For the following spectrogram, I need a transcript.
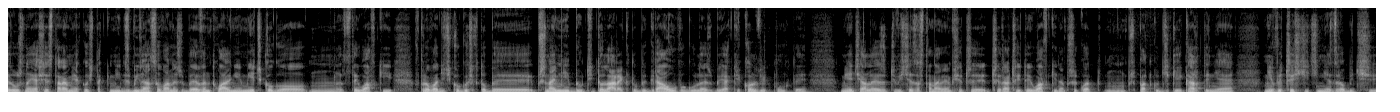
różne. Ja się staram jakoś taki mieć zbilansowany, żeby ewentualnie mieć kogo mm, z tej ławki wprowadzić kogoś, kto by przynajmniej był titularek, kto by grał w ogóle, żeby jakiekolwiek punkty mieć, ale rzeczywiście zastanawiam się, czy, czy raczej tej ławki na przykład mm, w przypadku dzikiej karty nie, nie wyczyścić i nie zrobić yy,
